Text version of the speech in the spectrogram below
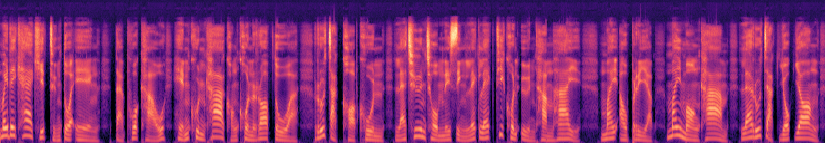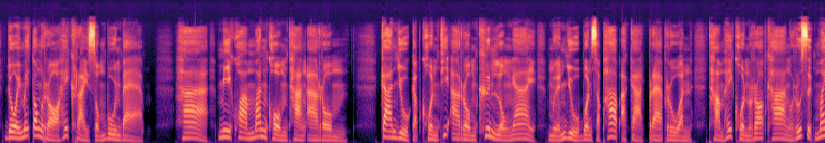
ไม่ได้แค่คิดถึงตัวเอง แต่พวกเขาเห็นคุณค่าของคนรอบตัว รู้จักขอบคุณและชื่นชมในสิ่งเล็กๆ ที่คนอื่นทำให้ ไม่เอาเปรียบ ไม่มองข้าม และรู้จักยกย่อง โดยไม่ต้องรอให้ใครสมบูรณ์แบบ 5. มีความมั่นคงทางอารมณ์ การอยู่กับคนที่อารมณ์ขึ้นลงง่าย เหมือนอยู่บนสภาพอากาศแปรปรวนทำให้คนรอบข้างรู้สึกไม่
